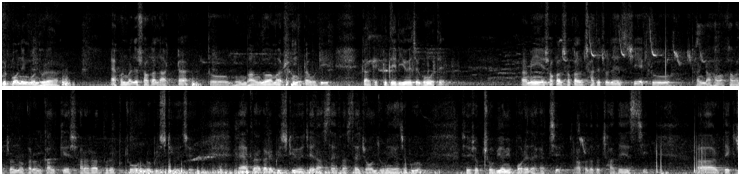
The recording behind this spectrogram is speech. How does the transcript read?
গুড মর্নিং বন্ধুরা। এখন বাজে সকাল আটটা, তো ঘুম ভাঙলো আমার, মোটামুটি কালকে একটু দেরি হয়েছে ঘুমোতে। আমি সকাল সকাল ছাদে চলে এসেছি, একটু ঠান্ডা হাওয়া খাওয়ার জন্য, কারণ কালকে সারা রাত ধরে প্রচণ্ড বৃষ্টি হয়েছে। এক নাগাড়ে বৃষ্টি হয়েছে, রাস্তায় ফাস্তায় জল জমে গেছে পুরো। সেই সব ছবি আমি পরে দেখাচ্ছি, আপাতত ছাদে এসেছি। আর দেখছ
